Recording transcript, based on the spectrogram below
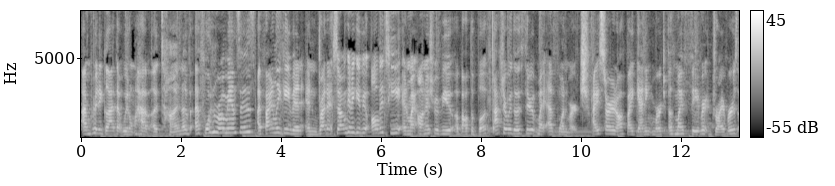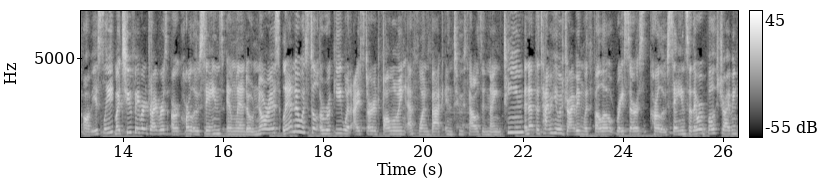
I'm pretty glad that we don't have a ton of F1 romances. I finally gave in and read it, so I'm gonna give you all the tea and my honest review about the book after we go through my F1 merch. I started off by getting merch of my favorite drivers, obviously. My two favorite drivers are Carlos Sainz and Lando Norris. Lando was still a rookie when I started following F1 back in 2019, and at the time he was driving with fellow racers Carlos Sainz, so they were both driving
